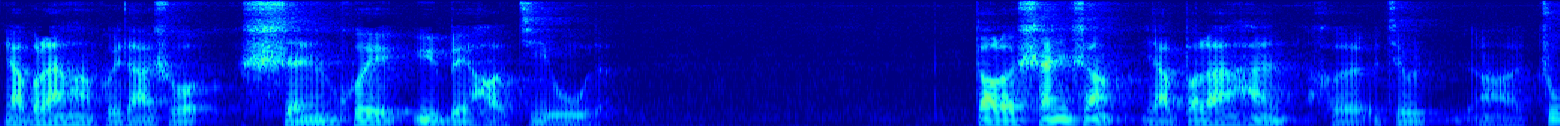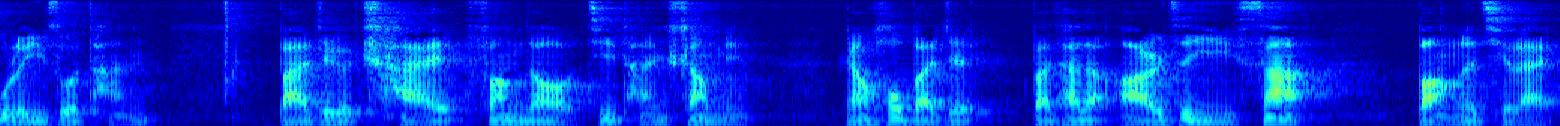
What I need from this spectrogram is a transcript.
亚伯拉罕回答说：“神会预备好祭物的。”到了山上，亚伯拉罕和就啊筑了一座坛，把这个柴放到祭坛上面，然后把这把他的儿子以撒绑了起来，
